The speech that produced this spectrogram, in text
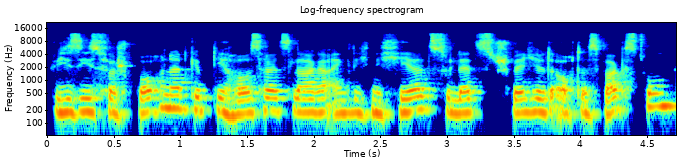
wie sie es versprochen hat, gibt die Haushaltslage eigentlich nicht her. Zuletzt schwächelt auch das Wachstum.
